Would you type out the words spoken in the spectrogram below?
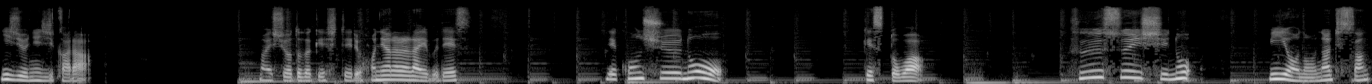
22時から毎週お届けしているホニャララライブです。で、今週のゲストは、風水師のミヨのなちさん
